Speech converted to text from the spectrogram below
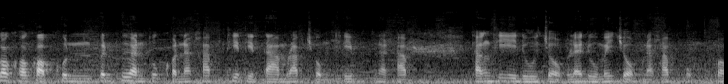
ก็ขอขอบคุณเพื่อนๆทุกคนนะครับ ที่ติดตามรับชมคลิปนะครับ ทั้งที่ดูจบและดูไม่จบนะครับ ผมก็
